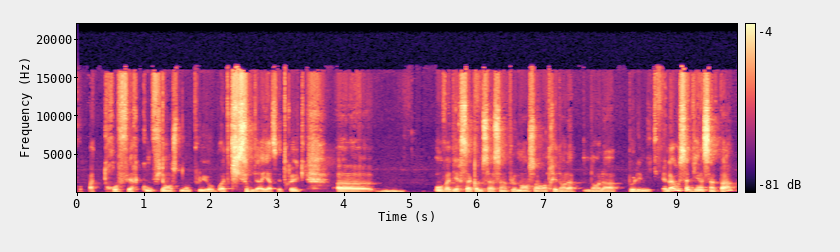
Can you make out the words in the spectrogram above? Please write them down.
faut pas trop faire confiance non plus aux boîtes qui sont derrière ces trucs. Euh, on va dire ça comme ça simplement sans rentrer dans la, polémique. Et là où ça devient sympa,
